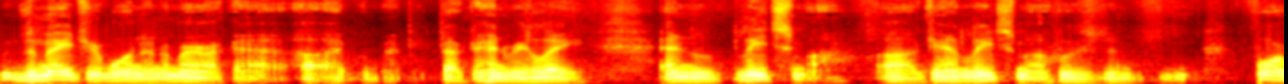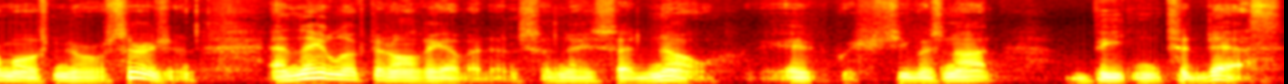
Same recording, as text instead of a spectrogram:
the major one in America, uh, Dr. Henry Lee, and Leetsma, uh, Jan Leetsma, who's the foremost neurosurgeon, and they looked at all the evidence and they said no, it, she was not beaten to death.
